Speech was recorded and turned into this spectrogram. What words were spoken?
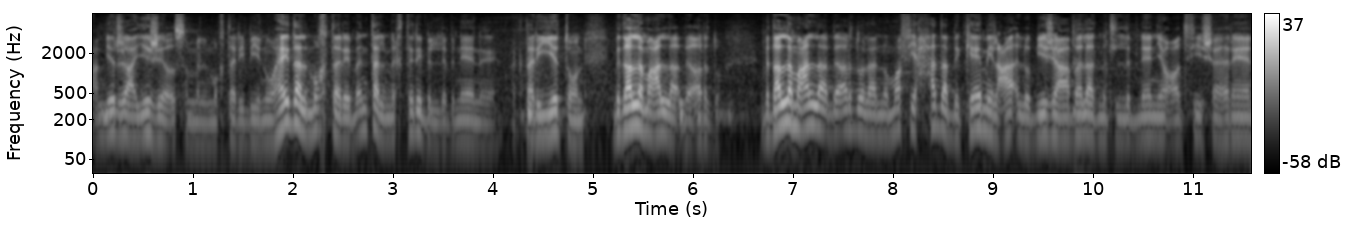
عم بيرجع يجي قسم من المغتربين. وهيدا المغترب أنت المغترب اللبناني أكتريتهم بضل معلق بأرضه. بضل معلق بأرضه لأنه ما في حدا بكامل عقله بيجي على بلد مثل لبنان يقعد فيه شهرين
